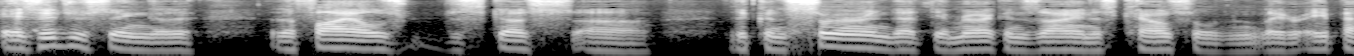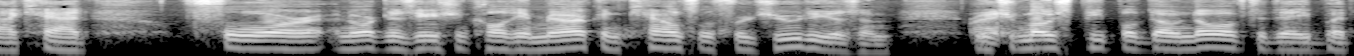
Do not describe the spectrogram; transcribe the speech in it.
It's interesting. Uh, the files discuss uh, the concern that the American Zionist Council and later AIPAC had for an organization called the American Council for Judaism, which right. most people don't know of today. But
